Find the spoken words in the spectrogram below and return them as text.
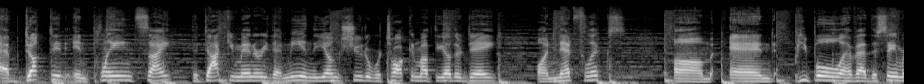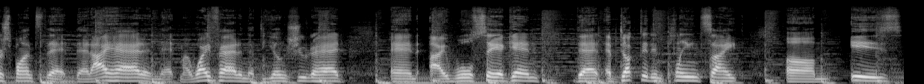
Abducted in Plain Sight, the documentary that me and the young shooter were talking about the other day on Netflix. Um, and people have had the same response that that I had, and that my wife had, and that the young shooter had. And I will say again that Abducted in Plain Sight um, is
